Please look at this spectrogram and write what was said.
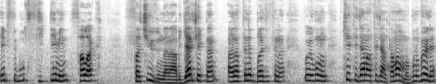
Hepsi bu siktiğimin salak saçı yüzünden abi. Gerçekten anasını bacısını böyle bunun keseceksin atacaksın tamam mı? Bunu böyle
